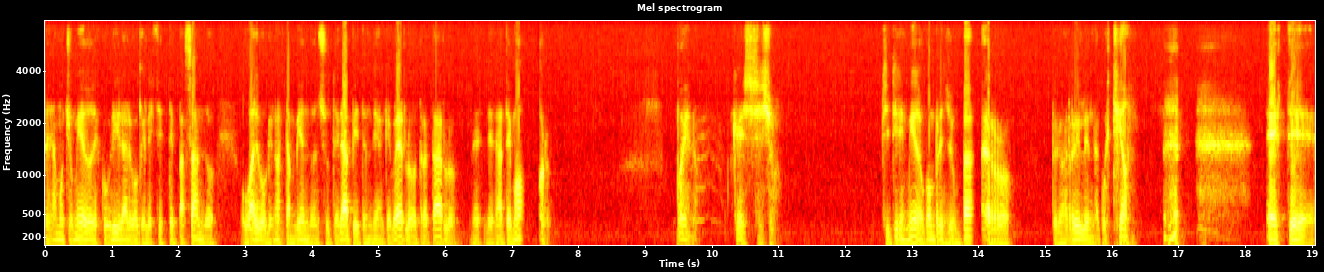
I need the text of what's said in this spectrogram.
Les da mucho miedo descubrir algo que les esté pasando o algo que no están viendo en su terapia y tendrían que verlo o tratarlo. Le- Les da temor. Bueno, qué sé yo. Si tienen miedo, cómprense un perro, pero arreglen la cuestión. Este,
